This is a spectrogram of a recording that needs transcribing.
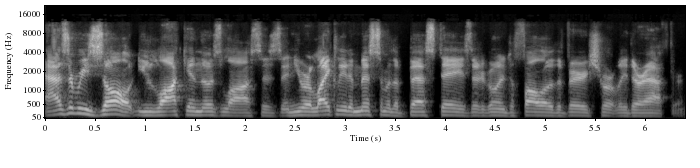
As a result, you lock in those losses and you are likely to miss some of the best days that are going to follow the very shortly thereafter.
